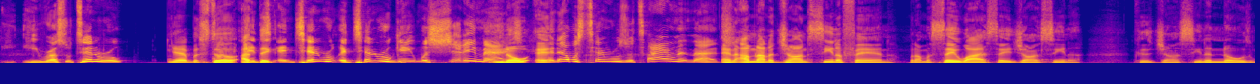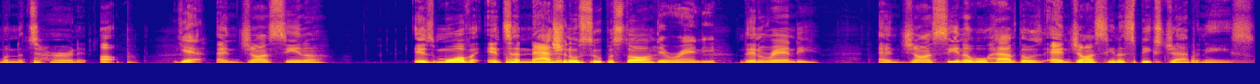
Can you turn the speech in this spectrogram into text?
he- he wrestled Tenryu. Yeah, but still, I and, think, and Tenryu and Tenryu gave him a shitty match. know, and, and- that was ten Tenryu's retirement match. and I'm not a John Cena fan, but I'm gonna say why I say John Cena, because John Cena knows when to turn it up, yeah, and John Cena is more of an international superstar than Randy. than Randy, and John Cena will have those, and John Cena speaks Japanese,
